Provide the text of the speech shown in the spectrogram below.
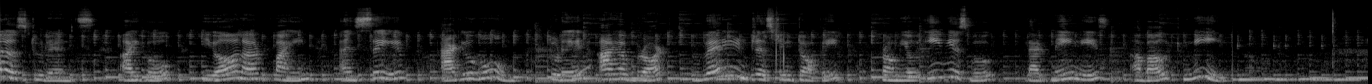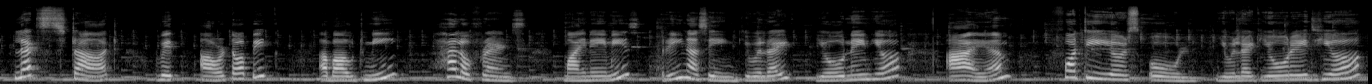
Hello students, I hope you all are fine and safe at your home. Today I have brought very interesting topic from your EVS book that name is about me. Let's start with our topic about me. Hello friends, my name is Reena Singh. You will write your name here. I am 40 years old. You will write your age here.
